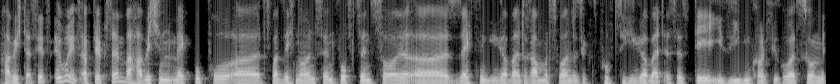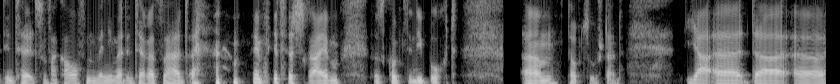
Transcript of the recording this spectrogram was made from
habe ich das jetzt. Übrigens, ab Dezember habe ich ein MacBook Pro äh, 2019, 15 Zoll, äh, 16 GB RAM und 256 GB SSD i7-Konfiguration mit Intel zu verkaufen. Wenn jemand Interesse hat, bitte schreiben, sonst kommt es in die Bucht. Ähm, Top-Zustand. Ja, äh, da äh,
